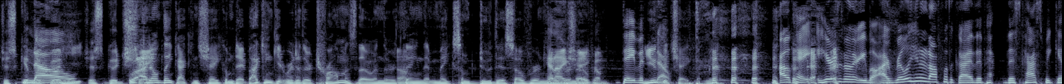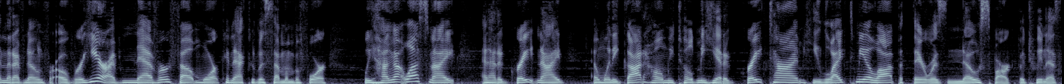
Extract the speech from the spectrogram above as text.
Just give them a No. good, just good shake. Well, I don't think I can shake them, Dave. I can get rid of their traumas though, and their No. thing that makes them do this over and Can over I and shake over. 'em? David, you no. could shake them. Yeah. okay, here's another email. I really hit it off with a guy that, this past weekend that I've known for over a year. I've never felt more connected with someone before. We hung out last night and had a great night. And when he got home, he told me he had a great time. He liked me a lot, but there was no spark between us.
